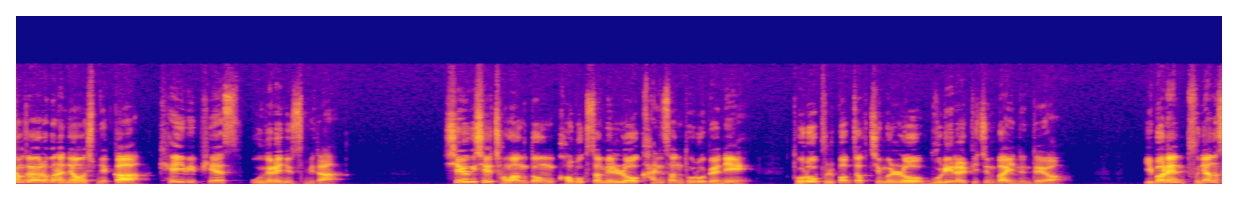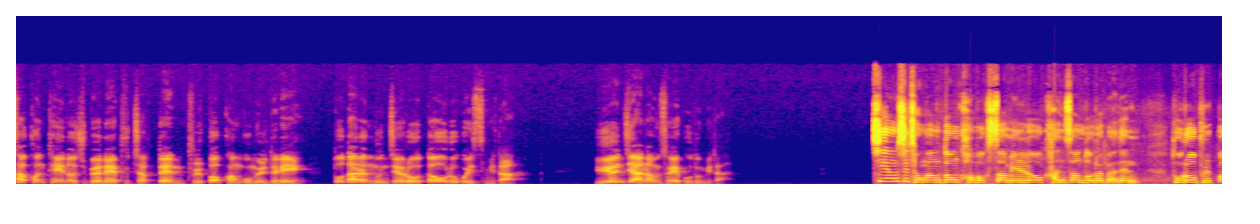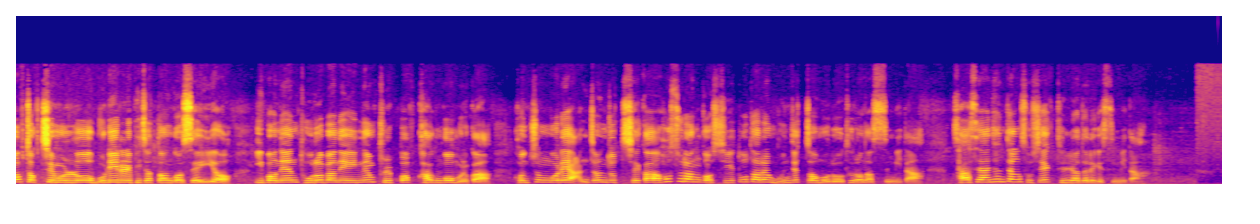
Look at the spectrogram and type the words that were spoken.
시청자 여러분 안녕하십니까? KBPS 오늘의 뉴스입니다. 시흥시 정왕동 거북서밀로 간선 도로변이 도로 불법 적치물로 무리를 빚은 바 있는데요. 이번엔 분양사 컨테이너 주변에 부착된 불법 광고물들이 또 다른 문제로 떠오르고 있습니다. 유현지 아나운서의 보도입니다. 시흥시 정왕동 거북서밀로 간선도로변은 도로 불법 적치물로 무리를 빚었던 것에 이어 이번엔 도로변에 있는 불법 광고물과 건축물의 안전조치가 허술한 것이 또 다른 문제점으로 드러났습니다. 자세한 현장 소식 들려드리겠습니다.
